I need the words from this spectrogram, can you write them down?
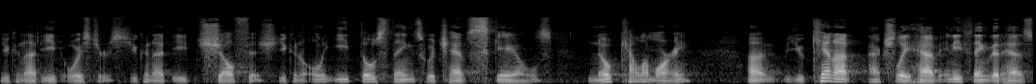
you cannot eat oysters, you cannot eat shellfish, you can only eat those things which have scales, no calamari. Uh, you cannot actually have anything that has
